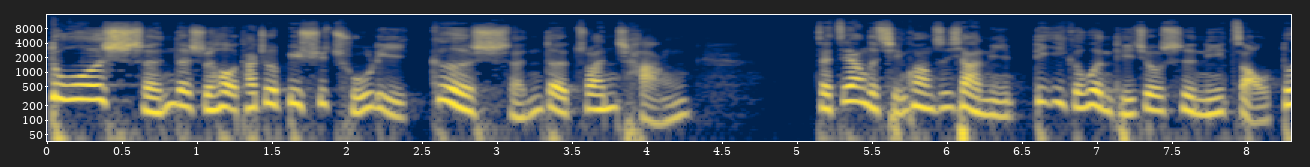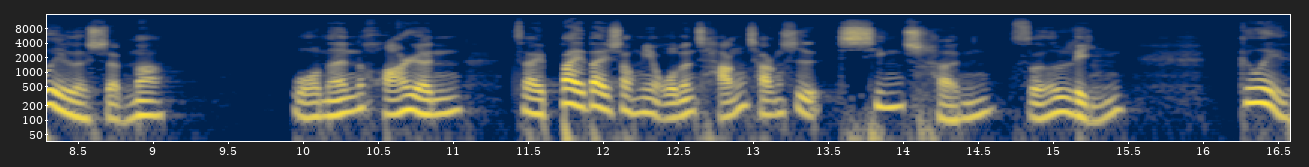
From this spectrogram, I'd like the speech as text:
多神的时候，他就必须处理各神的专长。在这样的情况之下，你第一个问题就是你找对了神吗？我们华人在拜拜上面，我们常常是心诚则灵。各位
